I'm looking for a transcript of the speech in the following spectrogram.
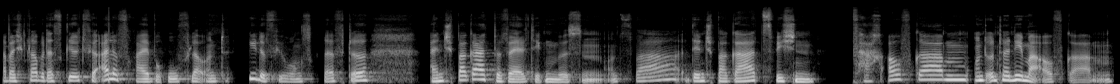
aber ich glaube, das gilt für alle Freiberufler und viele Führungskräfte, einen Spagat bewältigen müssen. Und zwar den Spagat zwischen Fachaufgaben und Unternehmeraufgaben.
